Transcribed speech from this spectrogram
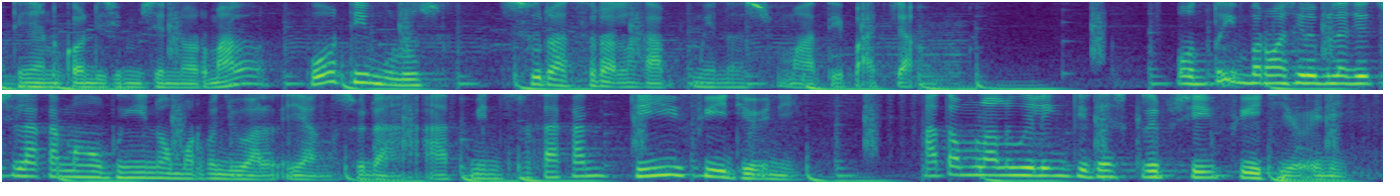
Dengan kondisi mesin normal, bodi mulus, surat-surat lengkap minus mati pajak. Untuk informasi lebih lanjut silakan menghubungi nomor penjual yang sudah admin sertakan di video ini atau melalui link di deskripsi video ini.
